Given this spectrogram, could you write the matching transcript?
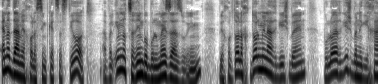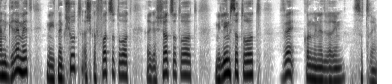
אין אדם יכול לשים קץ לסתירות, אבל אם נוצרים בו בולמי זעזועים, ביכולתו לחדול מלהרגיש בהן, והוא לא ירגיש בנגיחה הנגרמת מהתנגשות, השקפות סותרות, רגשות סותרות, מילים סותרות וכל מיני דברים סותרים.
